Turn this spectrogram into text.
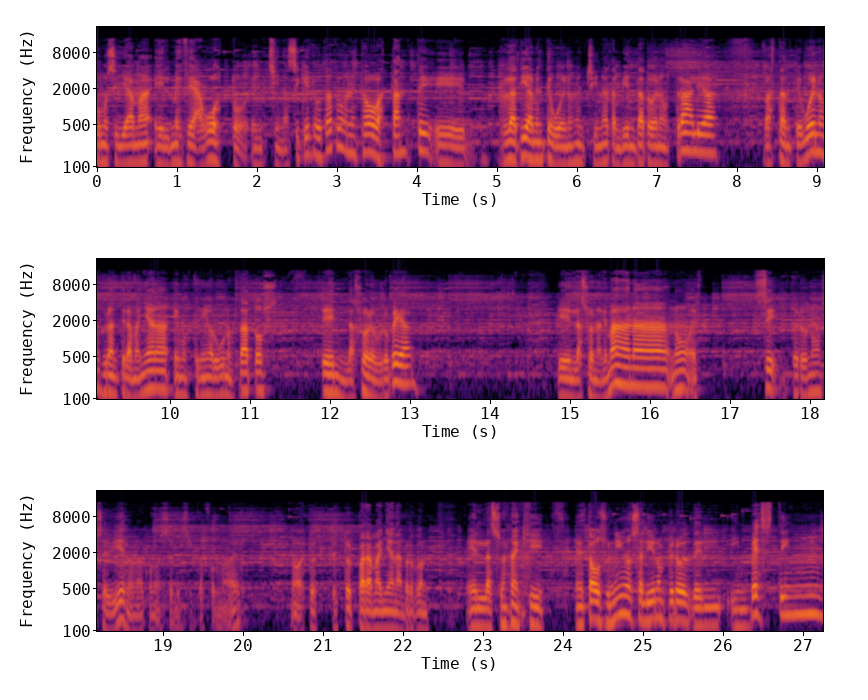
como se llama, el mes de agosto en China. Así que los datos han estado bastante, eh, relativamente buenos en China. También datos en Australia, bastante buenos. Durante la mañana hemos tenido algunos datos en la zona europea, en la zona alemana, ¿no? Sí, pero no se dieron a conocer de cierta forma. A ver. No, esto, esto es para mañana, perdón. En la zona aquí, en Estados Unidos salieron, pero del Investing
